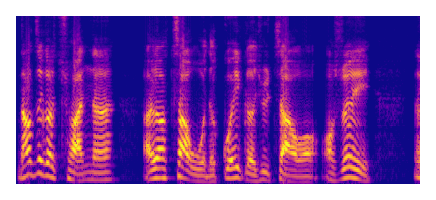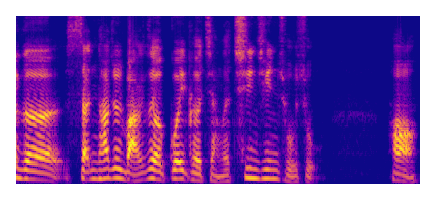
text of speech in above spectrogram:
然后这个船呢，啊，要照我的规格去造哦哦，所以那个神他就把这个规格讲得清清楚楚。好、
